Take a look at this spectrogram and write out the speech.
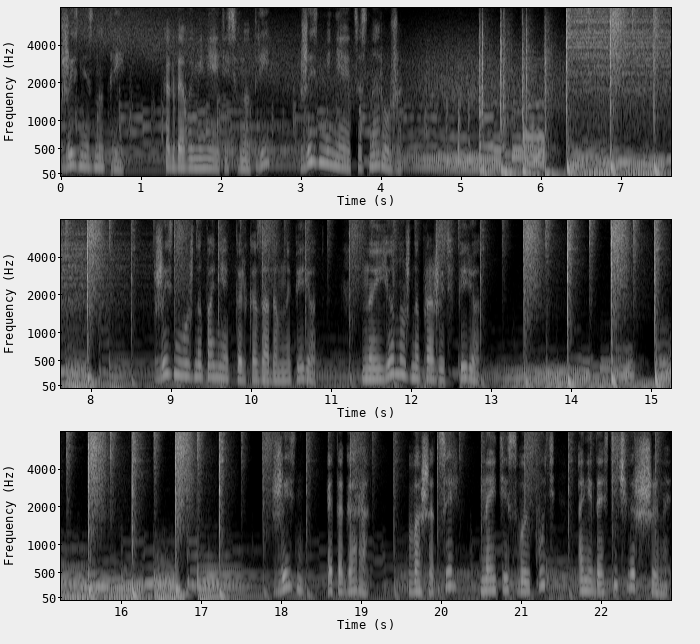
Жизнь изнутри. Когда вы меняетесь внутри, жизнь меняется снаружи. Жизнь можно понять только задом наперед, но ее нужно прожить вперед. Жизнь – это гора. Ваша цель – найти свой путь, а не достичь вершины.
